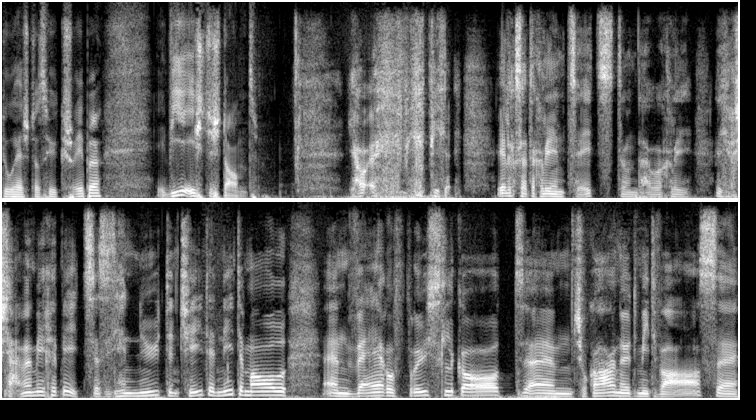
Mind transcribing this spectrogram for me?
du hast das heute geschrieben. Wie ist der Stand? Ja, ich bin ehrlich gesagt ein bisschen entsetzt und auch ein bisschen, ich schäme mich ein bisschen. Also sie haben nichts entschieden, nicht einmal, ähm, wer auf Brüssel geht, ähm, schon gar nicht mit was, äh,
